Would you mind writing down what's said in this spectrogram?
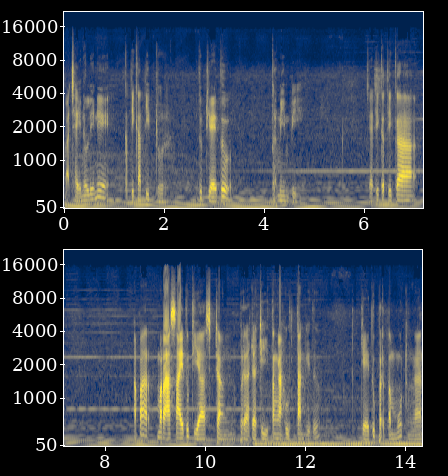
Pak Jainul ini ketika tidur itu dia itu bermimpi. Jadi ketika apa merasa itu dia sedang berada di tengah hutan gitu dia itu bertemu dengan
